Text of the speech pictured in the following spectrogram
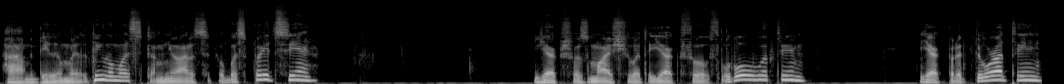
А, ми дивимося, дивимось, там нюанси по безпеці. Як що змащувати, як що обслуговувати, як працювати.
